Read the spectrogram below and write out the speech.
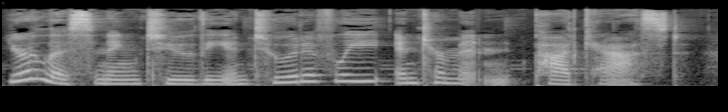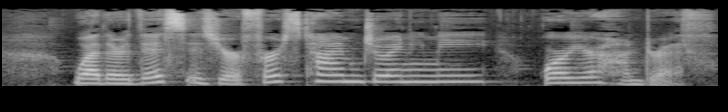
You're listening to the Intuitively Intermittent podcast. Whether this is your first time joining me or your hundredth,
